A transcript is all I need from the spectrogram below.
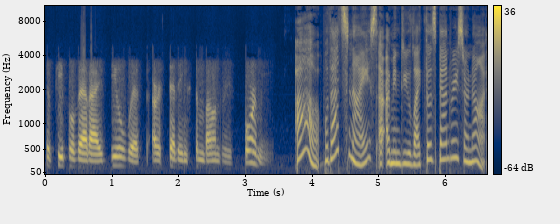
the people that I deal with are setting some boundaries for me. Oh, well that's nice. I mean, do you like those boundaries or not?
